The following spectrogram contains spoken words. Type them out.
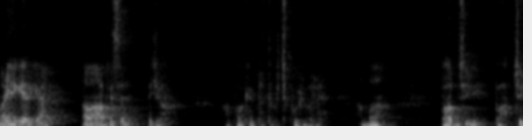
மணி எங்கே இருக்கான் அவன் ஆஃபீஸு ஐயோ அப்பா கேட்ட துடிச்சு போயிடுவார். அம்மா பாப்ஜி பாப்ஜி.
